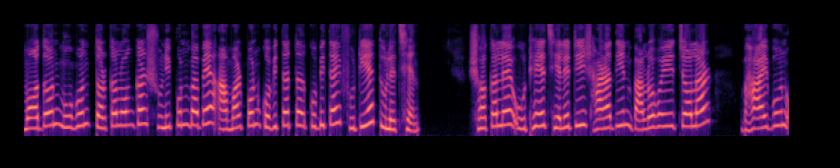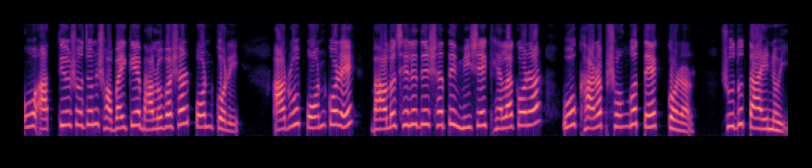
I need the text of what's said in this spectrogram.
মদন মোহন তর্কালঙ্কার সুনিপুণভাবে আমার পণ কবিতাটা, কবিতায় ফুটিয়ে তুলেছেন। সকালে উঠে ছেলেটি সারাদিন ভালো হয়ে চলার ভাই বোন ও আত্মীয় স্বজন সবাইকে ভালোবাসার পণ করে। আরও পণ করে ভালো ছেলেদের সাথে মিশে খেলা করার ও খারাপ সঙ্গ ত্যাগ করার। শুধু তাই নয়,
